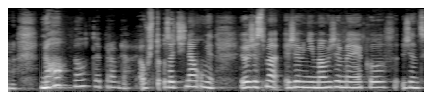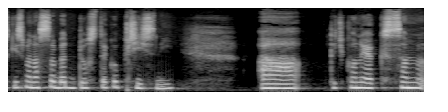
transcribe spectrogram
Ona, no, no, to je pravda. A už to začínám umět. Jo, že, jsme, že vnímám, že my jako ženský jsme na sebe dost jako přísný. A teď, jak, jsem,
